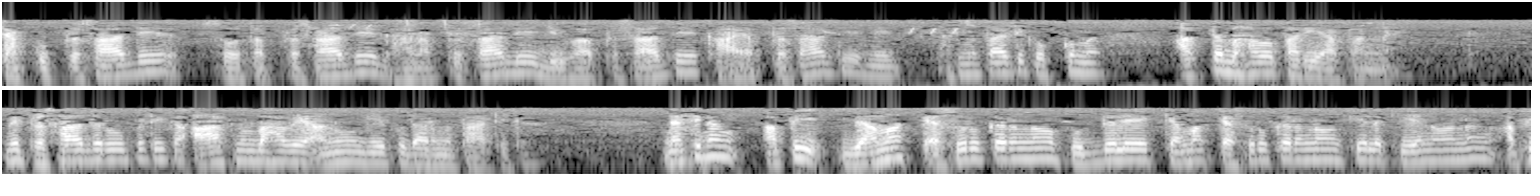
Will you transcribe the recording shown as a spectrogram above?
චක්කු ප්‍රසාදය, සෝත ප්‍රසාදය, ගාන ප්‍රසාදය, જીවා ප්‍රසාදය, කාය ප්‍රසාදය මේ ධර්මතා ටික ඔක්කොම අත්භාව පරියාපන්නයි. මේ ප්‍රසාද රූප ටික ආත්ම භාවයේ අනුව ගියපු ධර්මතා ටික. නැතිනම් අපි යමක් ඇසුරු කරනවා පුද්දලයක් යමක් ඇසුරු කරනවා කියලා කියනවා නම් අපි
